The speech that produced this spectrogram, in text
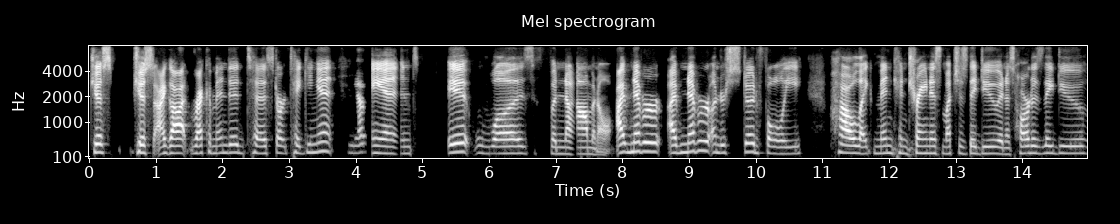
Just just I got recommended to start taking it. Yep. And it was phenomenal. I've never I've never understood fully how like men can train as much as they do and as hard as they do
